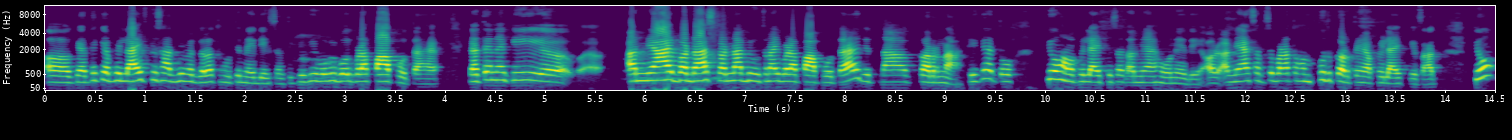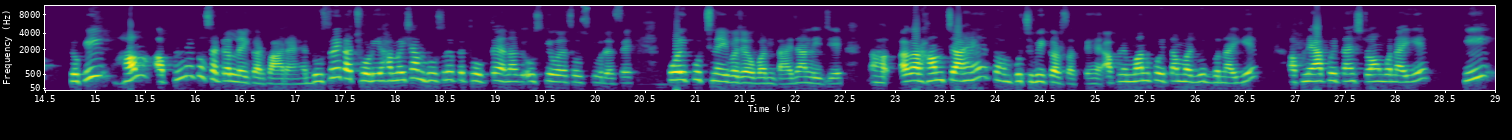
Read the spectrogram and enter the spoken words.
आ, कहते हैं कि अपनी लाइफ के साथ भी मैं गलत होते नहीं देख सकती क्योंकि वो भी बहुत बड़ा पाप होता है। कहते हैं ना कि अन्याय बर्दाश्त करना भी उतना ही बड़ा पाप होता है जितना करना, ठीक है? तो क्यों हम अपनी लाइफ के साथ अन्याय होने दें? और अन्याय सबसे बड़ा तो हम खुद करते हैं अपनी लाइफ के साथ। क्यों? क्योंकि हम अपने को सेटल नहीं कर पा रहे हैं। दूसरे का छोड़िए। हमेशा हम दूसरे पे थोपते हैं ना कि उसकी वजह से, उसकी वजह से। कोई कुछ नहीं वजह बनता है, जान लीजिए। अगर हम चाहें तो हम कुछ भी कर सकते हैं। अपने मन को इतना मज़बूत बनाइए, अपने आप को इतना स्ट्रांग बनाइए कि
